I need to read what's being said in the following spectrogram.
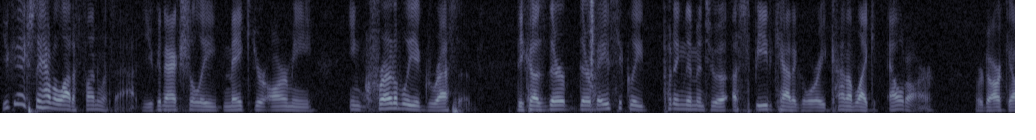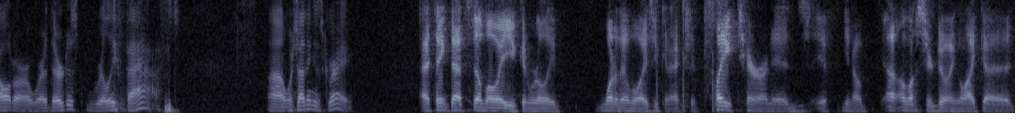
you can actually have a lot of fun with that. You can actually make your army incredibly aggressive because they're they're basically putting them into a, a speed category, kind of like Eldar or Dark Eldar, where they're just really fast, uh, which I think is great. I think that's the only way you can really one of the ways you can actually play Tyranids if you know unless you're doing like a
